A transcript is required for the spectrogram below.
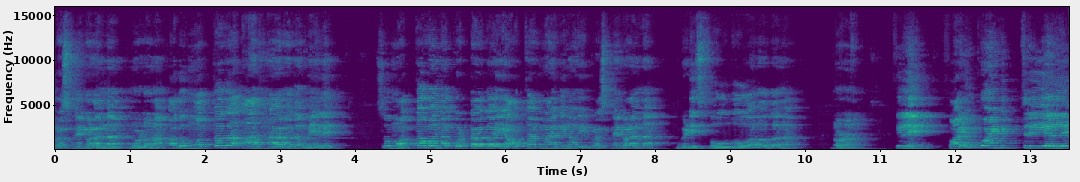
ಪ್ರಶ್ನೆಗಳನ್ನ ನೋಡೋಣ. ಅದು ಮೊತ್ತದ ಆಧಾರದ ಮೇಲೆ. ಸೊ ಮೊತ್ತವನ್ನ ಕೊಟ್ಟಾಗ ಯಾವ ತರನಾಗಿ ನಾವು ಈ ಪ್ರಶ್ನೆಗಳನ್ನ ಬಿಡಿಸಬಹುದು ಅನ್ನೋದನ್ನ ನೋಡೋಣ. ಇಲ್ಲಿ ಫೈವ್ ಪಾಯಿಂಟ್ ತ್ರೀಯಲ್ಲಿ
